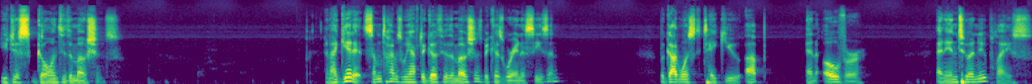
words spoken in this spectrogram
You're just going through the motions. And I get it. Sometimes we have to go through the motions because we're in a season. But God wants to take you up and over and into a new place.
